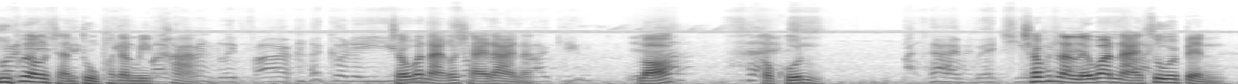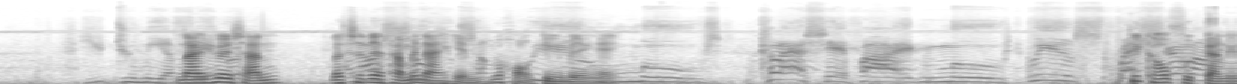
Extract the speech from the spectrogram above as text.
ดูเพื่อนของฉันถูกพันธมิตรฆ่าฉันว่านายก็ใช้ได้นะหรอ ขอบคุณฉันพนันเลยว่านายสู้ไม่เป็น นายช่วยฉัน แล้วฉันจะทำให้นายเห็นว่าของจริงเป็นยังไง ที่เขาฝึกกันใน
